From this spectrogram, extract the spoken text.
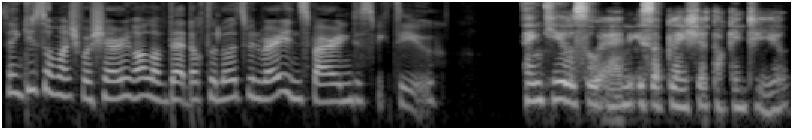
Thank you so much for sharing all of that, Dr. Loh. It's been very inspiring to speak to you. Thank you, Su Ann. It's a pleasure talking to you.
